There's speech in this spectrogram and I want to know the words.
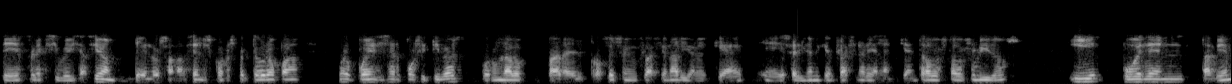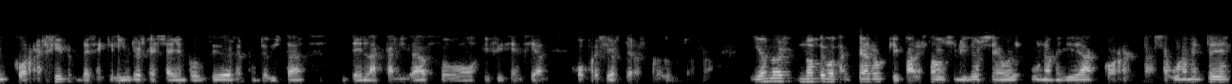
de flexibilización de los aranceles con respecto a Europa bueno, pueden ser positivas, por un lado, para el proceso inflacionario en el que hay, eh, esa dinámica inflacionaria en la que ha entrado Estados Unidos y pueden también corregir desequilibrios que se hayan producido desde el punto de vista de la calidad o eficiencia o precios de los productos. Yo no, no tengo tan claro que para Estados Unidos sea una medida correcta. Seguramente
